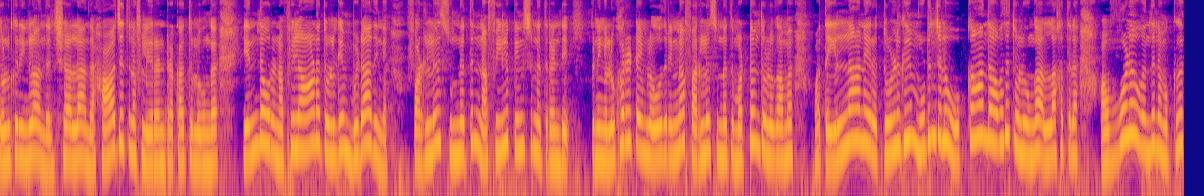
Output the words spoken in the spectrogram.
தொழுகிறீங்களோ அந்த இன்ஷால்லா அந்த ஹாஜத் நஃபில் இரண்டு ரக்கா தொழுவுங்க. எந்த ஒரு நஃபிலான தொழுகையும் விடாதீங்க. ஃபர்லு சுண்ணத்து நஃபீலு பின் சுண்ணத்து ரெண்டு. இப்போ நீங்கள் லுகர டைமில் ஓதுறீங்கன்னா ஃபர்லு சுண்ணத்து மட்டும் தொழுகாமல் மற்ற எல்லா நேர தொழுகையும் முடிஞ்சளவு உட்காந்தாவது தொழுவுங்க. அல்லாஹத்தில் அவ்வளோ வந்து நமக்கு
